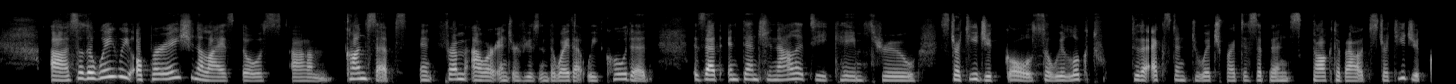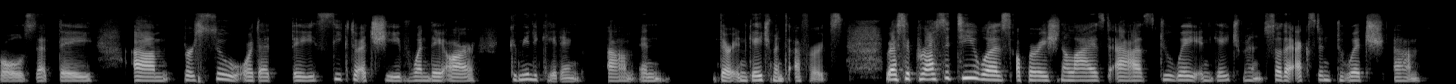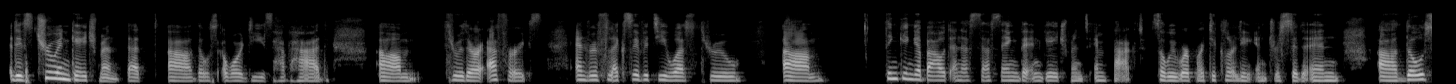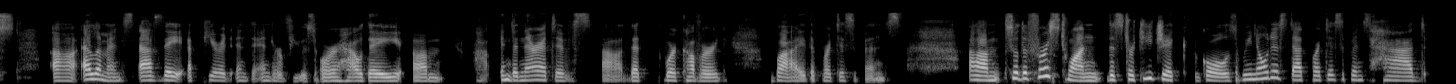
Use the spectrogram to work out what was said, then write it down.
Uh, so the way we operationalize those um, concepts in, from our interviews and the way that we coded is that intentionality came through strategic goals. So we looked to the extent to which participants talked about strategic goals that they um, pursue or that they seek to achieve when they are communicating um, in their engagement efforts. Reciprocity was operationalized as two-way engagement. So the extent to which um, it is true engagement that uh, those awardees have had um, through their efforts. And reflexivity was through um, thinking about and assessing the engagement impact. So we were particularly interested in uh, those uh, elements as they appeared in the interviews or how they um, in the narratives uh, that were covered by the participants. Um, so the first one, the strategic goals, we noticed that participants had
